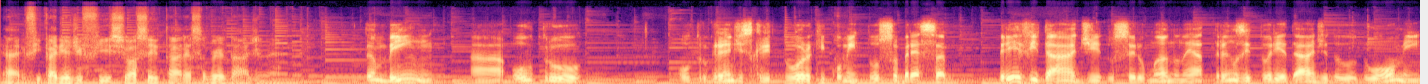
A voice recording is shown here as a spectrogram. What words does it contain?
é, ficaria difícil aceitar essa verdade, né? Também ah, outro outro grande escritor que comentou sobre essa brevidade do ser humano, né, a transitoriedade do, do homem,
